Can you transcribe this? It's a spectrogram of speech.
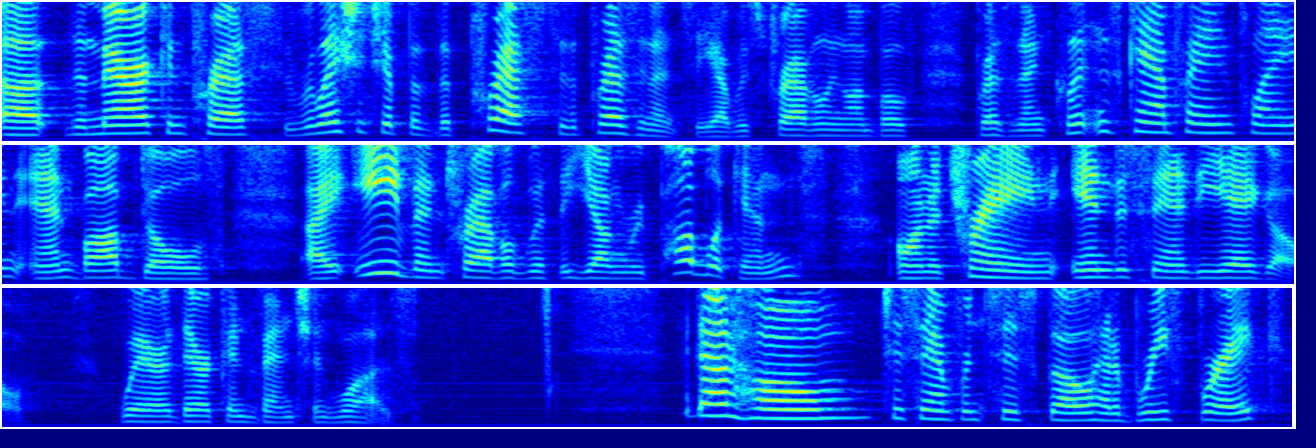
Uh, the American press, the relationship of the press to the presidency. I was traveling on both President Clinton's campaign plane and Bob Dole's. I even traveled with the Young Republicans on a train into San Diego, where their convention was. I got home to San Francisco, had a brief break,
